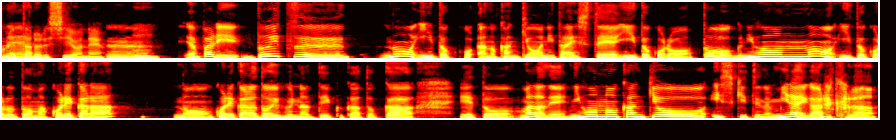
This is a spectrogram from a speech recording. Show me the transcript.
くれたら嬉しいよね。うん。やっぱりドイツのいいとこ、あの環境に対していいところと、日本のいいところと、まあこれからの、これからどういう風になっていくかとか、えっ、と、まだね、日本の環境意識っていうのは未来があるから、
